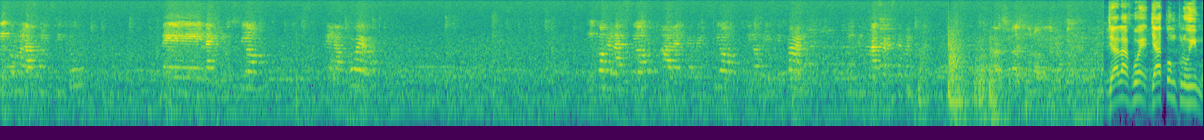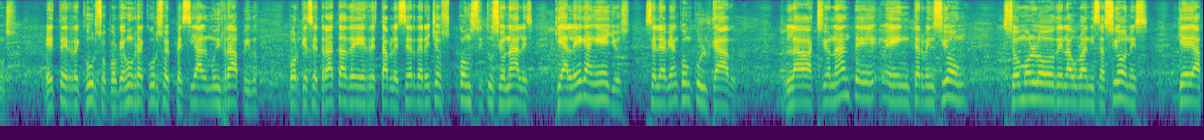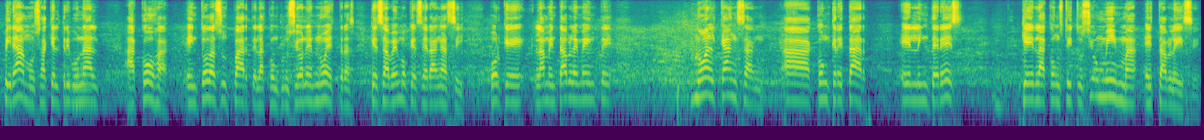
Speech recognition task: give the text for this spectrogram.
así como la solicitud de la exclusión de la prueba y con relación a la intervención y los principales, el Tribunal Ya, la jue ya concluimos este recurso porque es un recurso especial muy rápido porque se trata de restablecer derechos constitucionales que alegan ellos se le habían conculcado. La accionante en intervención somos los de las urbanizaciones que aspiramos a que el tribunal acoja en todas sus partes las conclusiones nuestras, que sabemos que serán así, porque lamentablemente no alcanzan a concretar el interés que la Constitución misma establece.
